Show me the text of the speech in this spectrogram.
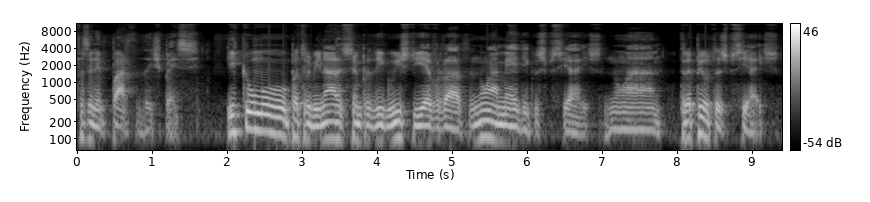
fazerem parte da espécie. E como, para terminar, sempre digo isto e é verdade: não há médicos especiais, não há terapeutas especiais,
